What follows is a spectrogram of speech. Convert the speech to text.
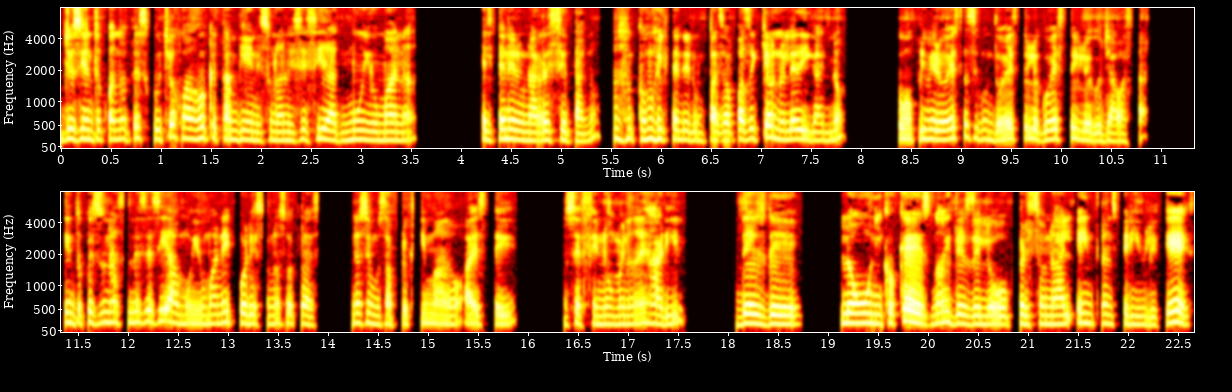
Yo siento cuando te escucho, Juanjo, que también es una necesidad muy humana el tener una receta, ¿no? Como el tener un paso a paso y que a uno le digan, ¿no? Como primero esto, segundo esto, luego esto y luego ya va a estar. Siento que es una necesidad muy humana y por eso nosotras nos hemos aproximado a este, no sé, fenómeno de dejar ir desde lo único que es, ¿no? Y desde lo personal e intransferible que es.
